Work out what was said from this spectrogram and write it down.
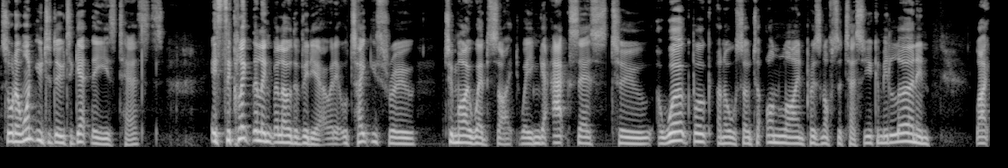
So what I want you to do to get these tests is to click the link below the video and it will take you through to my website where you can get access to a workbook and also to online prison officer tests. So you can be learning like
